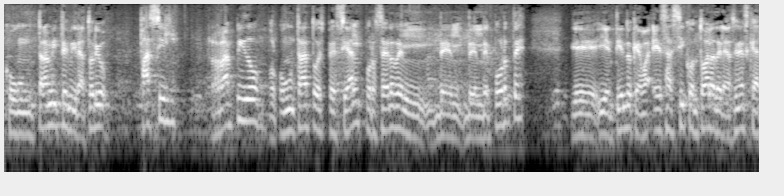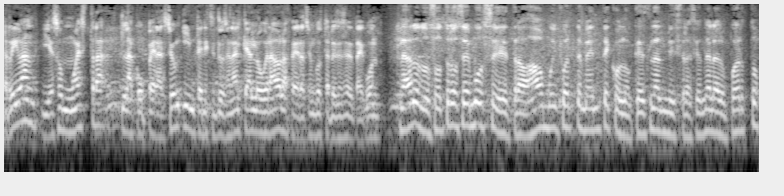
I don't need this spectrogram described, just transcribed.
con un trámite migratorio fácil, rápido, con un trato especial por ser del, del, deporte. Eh, y entiendo que es así con todas las delegaciones que arriban y eso muestra la cooperación interinstitucional que ha logrado la Federación Costarricense de Taekwondo. Claro, nosotros hemos eh, trabajado muy fuertemente con lo que es la administración del aeropuerto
